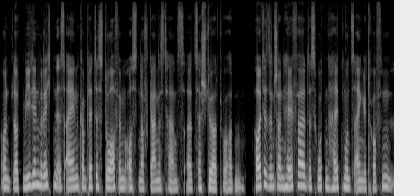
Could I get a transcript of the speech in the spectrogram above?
Und laut Medienberichten ist ein komplettes Dorf im Osten Afghanistans äh, zerstört worden. Heute sind schon Helfer des Roten Halbmonds eingetroffen.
